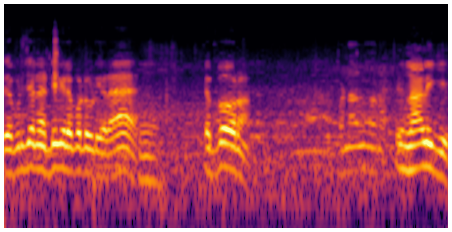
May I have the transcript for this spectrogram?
இதை பிடிச்சா நான் டிவியில் போட்டு கொடுக்குற எப்போ வரும்? பண்ணாலும் வரும்? இது நாளைக்கு.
